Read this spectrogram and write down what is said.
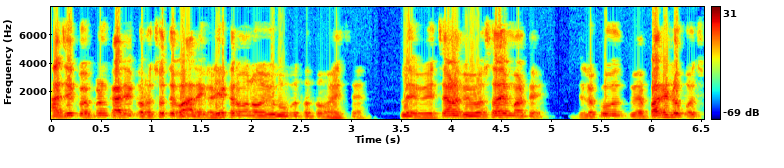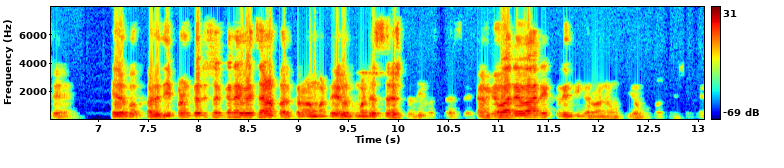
આજે કોઈ પણ કાર્ય કરો છો, તે વારે ઘડીએ કરવાનો યોગ થતો હોય છે. એટલે વેચાણ વ્યવસાય માટે જે લોકો, વેપારી લોકો છે, એ લોકો ખરીદી પણ કરી શકે અને વેચાણ પર કરવા માટે એ લોકો માટે શ્રેષ્ઠ દિવસ રહેશે. કારણ કે વારે વારે ખરીદી કરવાનો ઉપયોગ ઊભો થઈ શકે છે.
